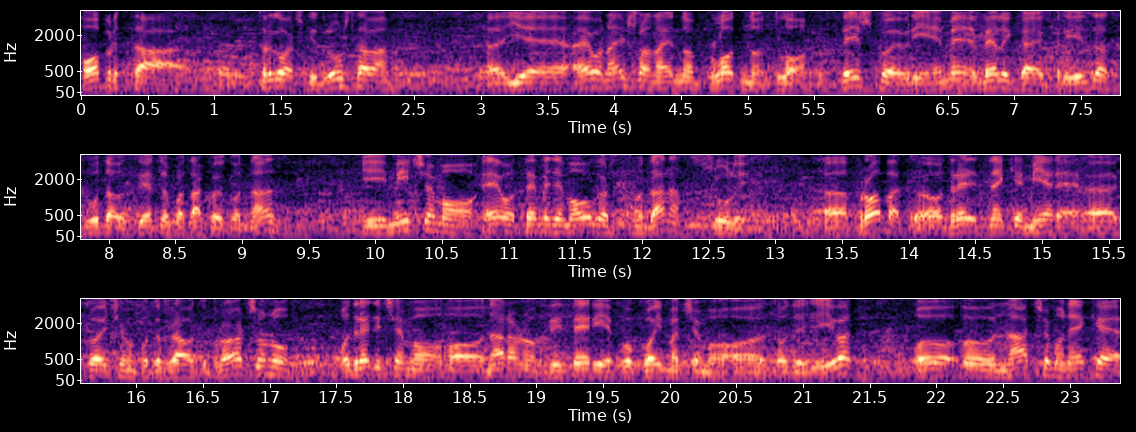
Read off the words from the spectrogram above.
obrta, trgovačkih društava je evo naišla na jedno plodno tlo. Teško je vrijeme, velika je kriza svuda u svijetu, pa tako i kod nas. I mi ćemo, evo, temeljem ovoga što smo danas čuli, probati odrediti neke mjere koje ćemo podržavati u proračunu. Odredit ćemo naravno kriterije po kojima ćemo to dodjeljivati naćemo neke e,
